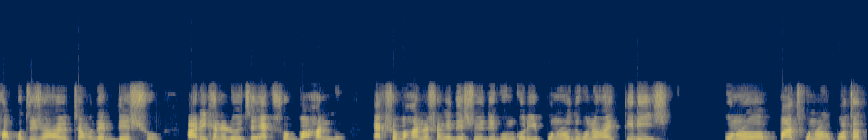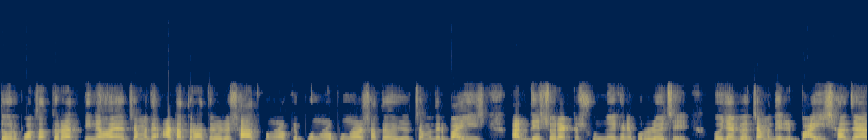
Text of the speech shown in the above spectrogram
ছপচি হয় হচ্ছে আমাদের দেড়শো। আর এখানে রয়েছে একশো বাহান্ন। একশো বাহান্নর সঙ্গে দেড়শো যদি গুণ করি, পনেরো দুগুণে হয় তিরিশ। পনেরো, পাঁচ, পনেরো, পঁচাত্তর। পঁচাত্তর আর তিনে হয় হচ্ছে আমাদের আটাত্তর, হাতে রইল সাত। পনেরোকে পনেরো পনেরোর সাথে হয়ে যাচ্ছে আমাদের বাইশ। আর দেড়শোর একটা শূন্য এখানে পড়ে রয়েছে, হয়ে যাবে হচ্ছে আমাদের বাইশ হাজার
